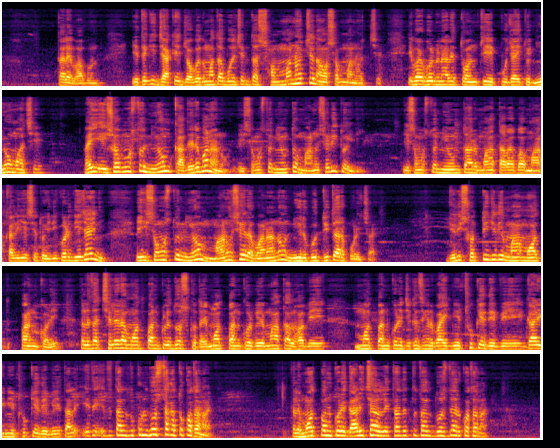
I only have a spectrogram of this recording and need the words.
তাহলে ভাবুন, এতে কি যাকে জগৎমাতা বলছেন, তার সম্মান হচ্ছে না অসম্মান হচ্ছে? এবার বলবেন, আরে তন্ত্রে পূজায় তো নিয়ম আছে। ভাই, এই সমস্ত নিয়ম কাদের বানানো? এই সমস্ত নিয়ম তো মানুষেরই তৈরি। এই সমস্ত নিয়ম তো আর মা তারা বা মা কালী এসে তৈরি করে দিয়ে যায়নি। এই সমস্ত নিয়ম মানুষের বানানো নির্বুদ্ধিতার পরিচয়। যদি সত্যি যদি মা মদ পান করে, তাহলে তার ছেলেরা মদ পান করলে দোষ কোথায়? মদ পান করবে, মাতাল হবে, মদ পান করে যেখানে সেখানে বাইক নিয়ে ঠুকে দেবে, গাড়ি নিয়ে ঠুকে দেবে, তাহলে এতে এতে তাহলে তো কোনো দোষ থাকার তো কথা নয়। তাহলে মদ পান করে গাড়ি চাললে তাদের তো তাহলে দোষ দেওয়ার কথা নয়।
